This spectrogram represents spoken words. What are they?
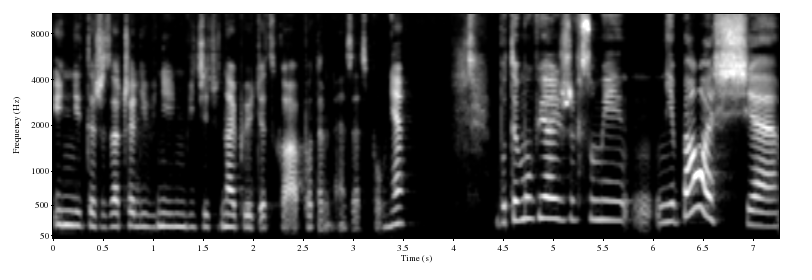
inni też zaczęli w nim widzieć najpierw dziecko, a potem ten zespół, nie? Bo ty mówiłaś, że w sumie nie bałaś się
